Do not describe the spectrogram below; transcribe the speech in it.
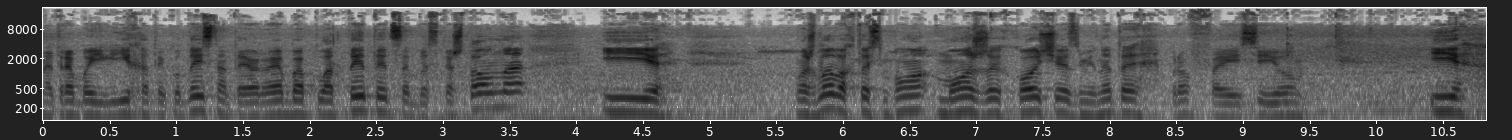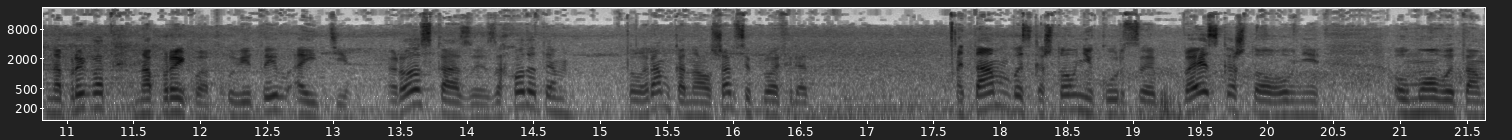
Не треба їхати кудись, не треба платити, це безкоштовно. І можливо хтось може хоче змінити професію. І, наприклад, наприклад, увійти в IT. Розказую, заходите в телеграм-канал, шапці профіля. Там безкоштовні курси, безкоштовні умови там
